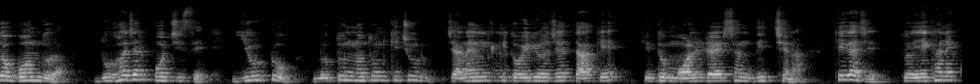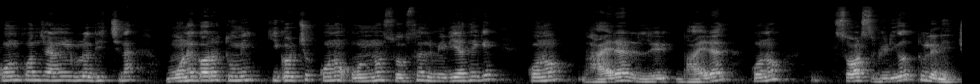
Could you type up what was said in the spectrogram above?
তো বন্ধুরা দু হাজার পঁচিশে ইউটিউব নতুন নতুন কিছু চ্যানেল তৈরি হয়েছে, তাকে কিন্তু মনিটাইজেশন দিচ্ছে না। ঠিক আছে? তো এখানে কোন কোন চ্যানেলগুলো দিচ্ছে না? মনে করো তুমি কি করছ, কোনো অন্য সোশ্যাল মিডিয়া থেকে কোনো ভাইরাল ভাইরাল কোনো শর্টস ভিডিও তুলে নিচ্ছ।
